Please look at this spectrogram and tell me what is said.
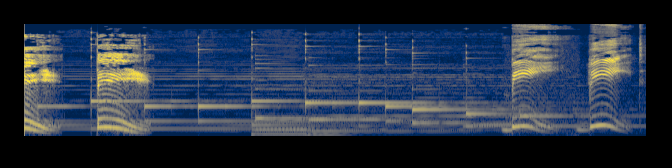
B. Bee. B. Beat.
